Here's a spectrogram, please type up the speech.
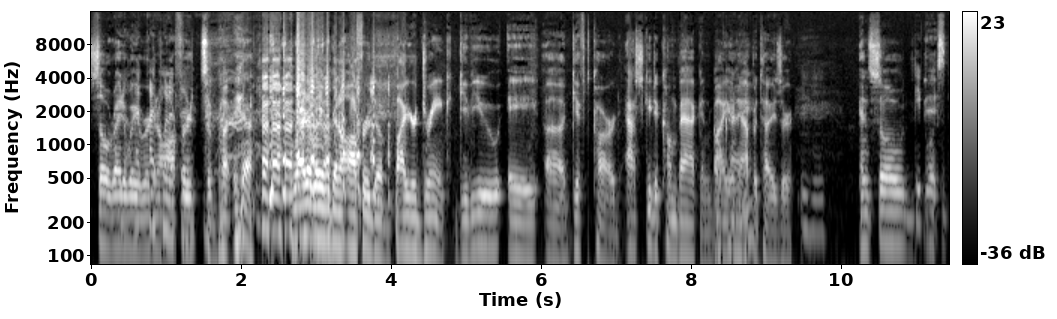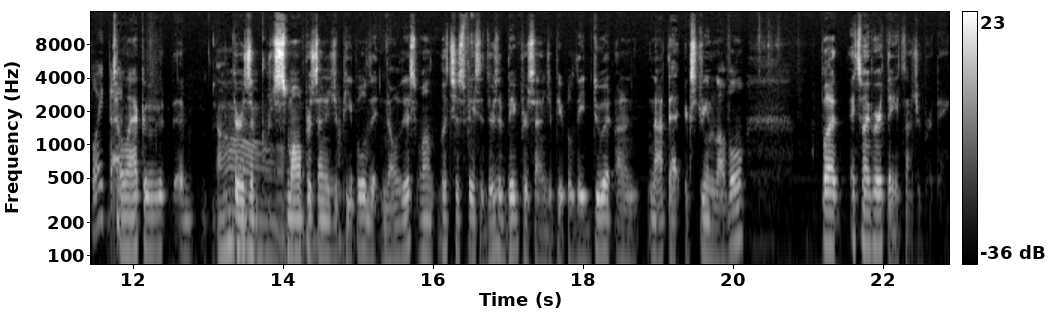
So right away we're going to offer to buy. Yeah, right away we're going to offer to buy your drink, give you a uh, gift card, ask you to come back and buy you an Okay. appetizer. And so People it- exploit that. To lack of, uh, there's a Oh. small percentage of people that know this. Well, let's just face it. There's a big percentage of people. They do it on a, not that extreme level, but it's my birthday. It's not your birthday.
